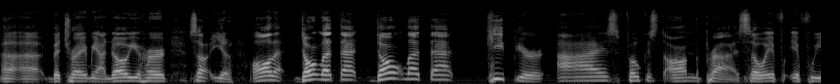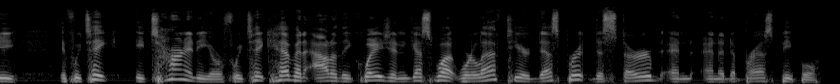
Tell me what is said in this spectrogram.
uh, uh, betray me. I know you heard so you know all that. Don't let that don't let that keep your eyes focused on the prize. So if if we if we take eternity or if we take heaven out of the equation, guess what? We're left here desperate, disturbed and and a depressed people.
